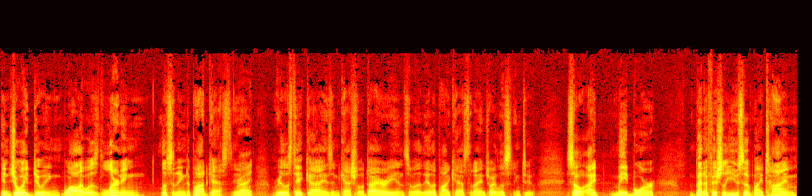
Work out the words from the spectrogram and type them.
enjoyed doing while I was learning, listening to podcasts. You right. know, real estate guys and Cash Flow Diary and some of the other podcasts that I enjoy listening to. So I made more beneficial use of my time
